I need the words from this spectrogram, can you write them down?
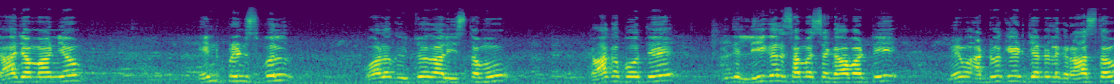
యాజమాన్యం ఇన్ ప్రిన్సిపల్ వాళ్ళకు ఉద్యోగాలు ఇస్తాము. కాకపోతే ఇది లీగల్ సమస్య కాబట్టి మేము అడ్వకేట్ జనరల్కి రాస్తాం.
